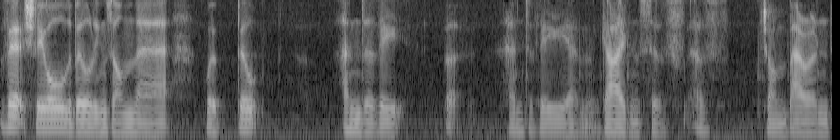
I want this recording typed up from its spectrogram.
virtually all the buildings on there were built under the uh, under the um, guidance of of John Barran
